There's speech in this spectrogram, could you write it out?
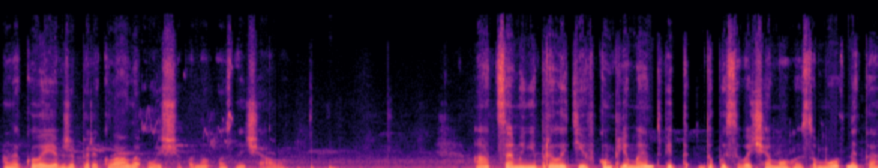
Але коли я вже переклала, ось що воно означало. А це мені прилетів комплімент від дописувача мого замовника.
